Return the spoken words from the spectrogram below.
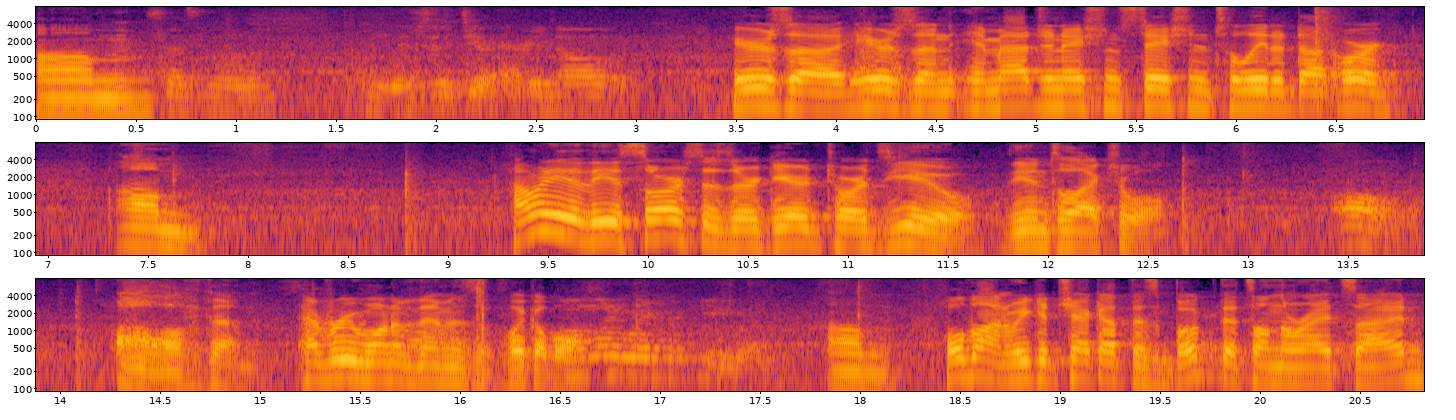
Um, here's uh, here's an imagination station Toledo.org. Um, how many of these sources are geared towards you, the intellectual? All. All of them. Every one of them is applicable. Only Wikipedia. Um, hold on, we could check out this book that's on the right side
